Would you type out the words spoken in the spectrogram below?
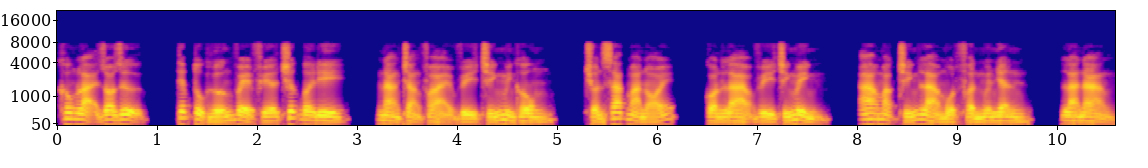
không lại do dự, tiếp tục hướng về phía trước bơi đi, nàng chẳng phải vì chính mình không, chuẩn xác mà nói, còn là vì chính mình, A mặc chính là một phần nguyên nhân, là nàng,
